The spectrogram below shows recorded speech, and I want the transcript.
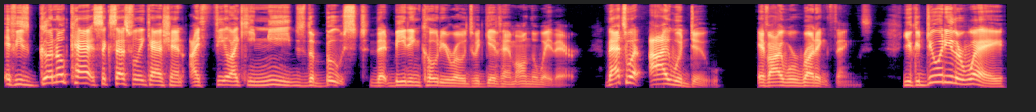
if he's gonna ca- successfully cash in, I feel like he needs the boost that beating Cody Rhodes would give him on the way there. That's what I would do if I were running things. You could do it either way.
